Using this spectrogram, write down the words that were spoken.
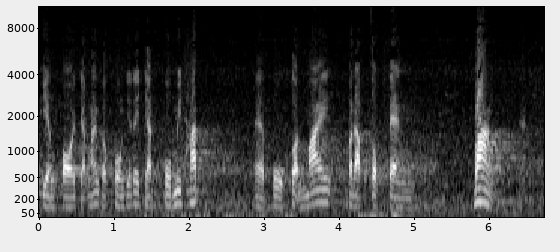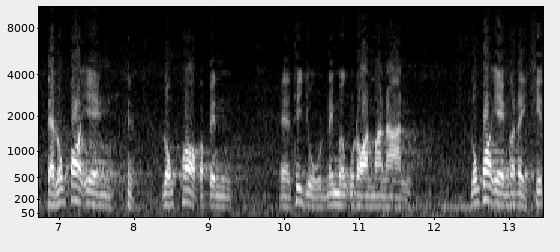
เพียงพอ จากนั้นก็คงจะได้จัดภูมิทัศน์ปลูกต้นไม้ประดับตกแต่งบ้าง แต่หลวงพ่อเองหลวงพ่อก็เป็นที่อยู่ในเมืองอุดรมานาน หลวงพ่อเองก็ได้คิด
